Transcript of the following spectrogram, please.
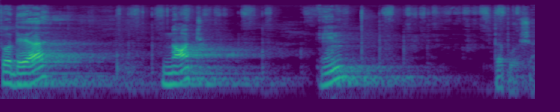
So they are not in proportion.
